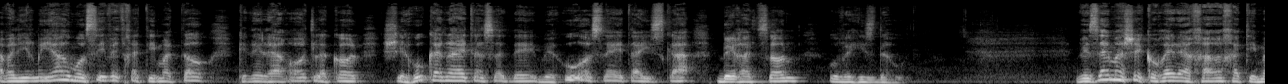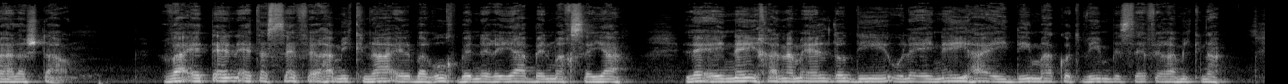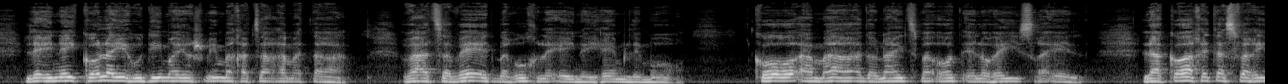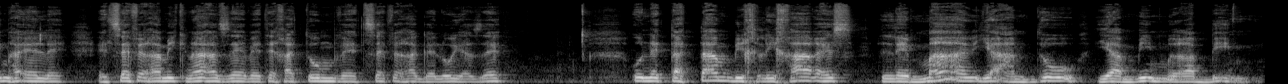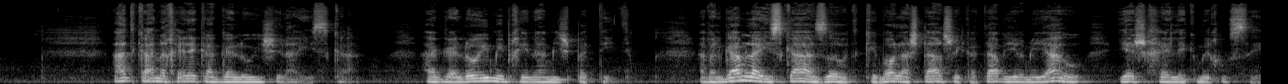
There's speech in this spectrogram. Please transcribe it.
אבל ירמיהו מוסיף את חתימתו כדי להראות לכל שהוא קנה את השדה והוא עושה את העסקה ברצון ובהזדהות. וזה מה שקורה לאחר החתימה על השטר. ואתן את הספר המקנה אל ברוך בן נריה בן מחסיה, לעיני חנמאל דודי ולעיני העדים הכותבים בספר המקנה, לעיני כל היהודים היושבים בחצר המטרה, ואצווה את ברוך לעיניהם לאמור. כה אמר אדוני צבאות אלוהי ישראל, לקוח את הספרים האלה, את ספר המקנה הזה ואת החתום ואת ספר הגלוי הזה, ונתתם בכלי חרס למען יעמדו ימים רבים. עד כאן החלק הגלוי של העסקה. הגלוי מבחינה משפטית. אבל גם לעסקה הזאת, כמו לשטר שכתב ירמיהו, יש חלק מכוסה.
